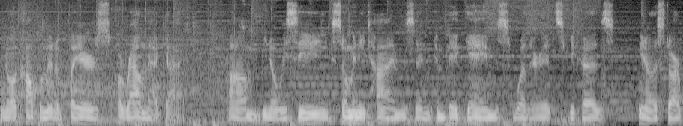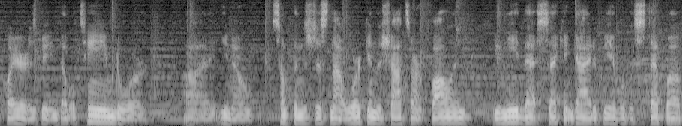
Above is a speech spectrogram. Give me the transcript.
you know, a complement of players around that guy. Um, you know, we see so many times in, in big games, whether it's because, you know, the star player is being double teamed or, uh, you know, something's just not working, the shots aren't falling. You need that second guy to be able to step up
